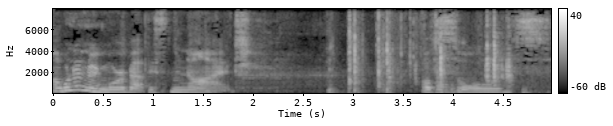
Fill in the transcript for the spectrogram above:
I want to know more about this Knight of Swords.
